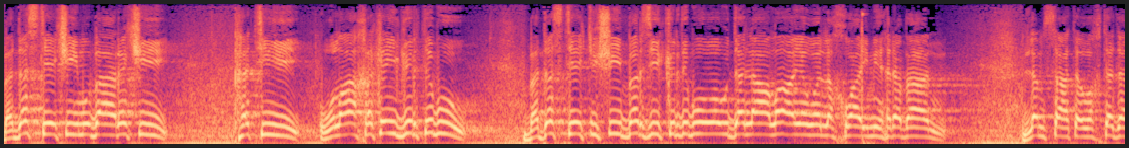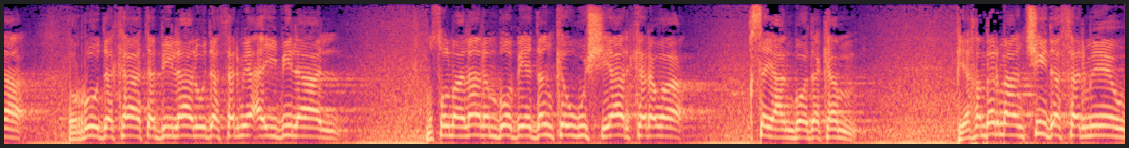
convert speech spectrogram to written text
بە دەستێکی مبارەکی پەتی وڵاخەکەی گرتبوو بە دەستێکیشی بەرزی کردبووەوە و دەلاڵایەوە لە خوای میهرەبان لەم ساتە وەختەدا ڕوو دەکاتە بیلال و دەفەرمێ ئەی بیلال مسلمانانم بۆ بێدەنکە و وشیار کەرەوە قسەیان بۆ دەکەم پێخەمبەرمان چی دەفەرمێ و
